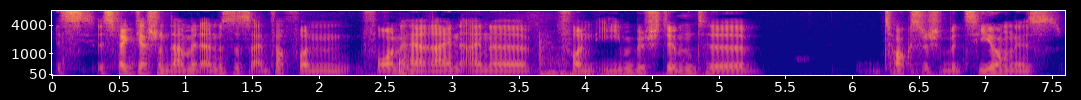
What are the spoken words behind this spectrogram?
es, es fängt ja schon damit an, dass es einfach von vornherein eine von ihm bestimmte toxische Beziehung ist.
